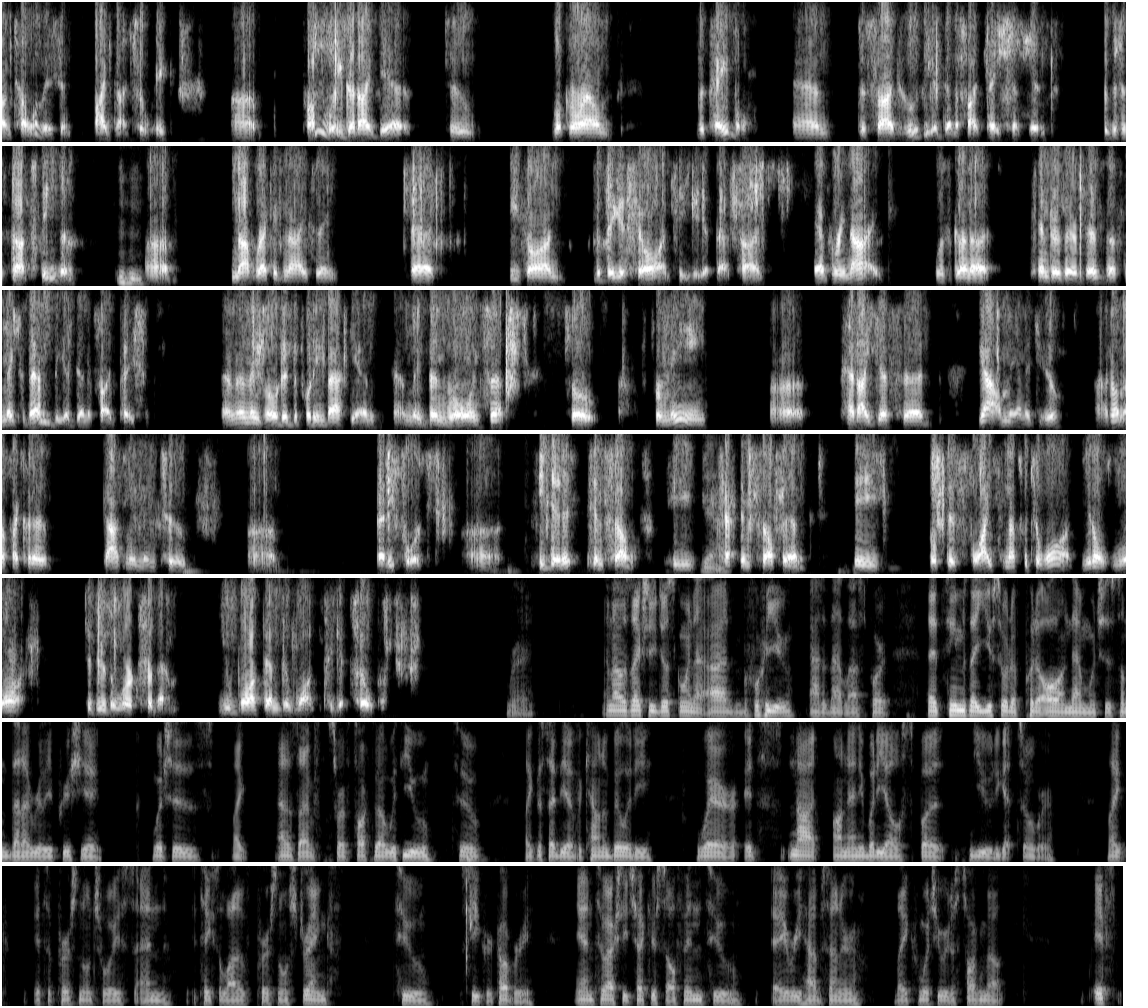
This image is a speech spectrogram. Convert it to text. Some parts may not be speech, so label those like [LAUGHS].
on television five nights a week. Uh, probably a good idea to look around the table and decide who the identified patient is. Because if it's not Stephen, hmm uh, not recognizing that he's on the biggest show on TV at that time every night was going to hinder their business, makes them the identified patients. And then they voted to put him back in, and they've been rolling since. So for me, uh, had I just said, yeah, I'll manage you, I don't know if I could have gotten him into uh, Betty Ford. Uh, he did it himself. He Yeah. checked himself in. He booked his flights, and that's what you want. You don't want to do the work for them. You want them to want to get sober. Right. And I was actually just going to add [LAUGHS] before you added that last part that it seems that you sort of put it all on them, which is something that I really appreciate, which is like as I've sort of talked about with you too, like this idea of accountability where it's not on anybody else but you to get sober. Like it's a personal choice and takes a lot of personal strength to seek recovery and to actually check yourself into a rehab center like what you were just talking about. If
